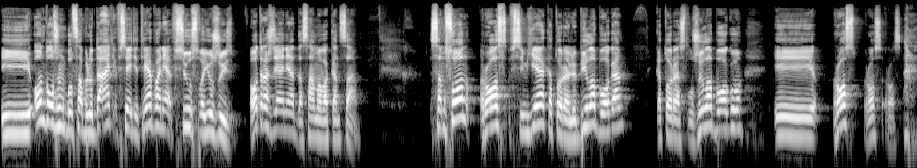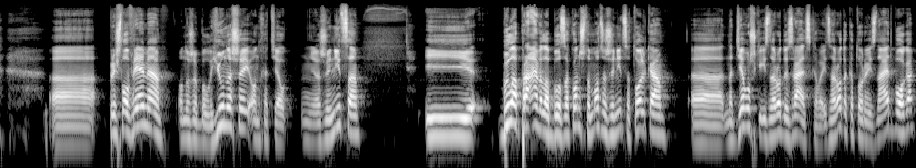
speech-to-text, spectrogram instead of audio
И он должен был соблюдать все эти требования всю свою жизнь, от рождения до самого конца. Самсон рос в семье, которая любила Бога, которая служила Богу, и рос, рос, рос. А, пришло время, он уже был юношей, он хотел жениться, и было правило, был закон, что можно жениться только э, на девушке из народа израильского, из народа, который знает Бога,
